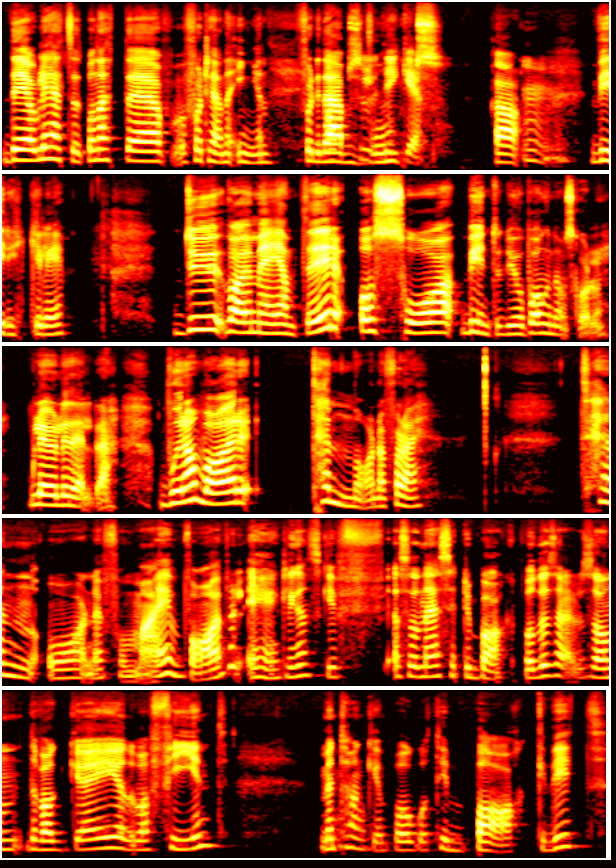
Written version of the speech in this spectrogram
det å bli hetset på nett, det fortjener ingen. Fordi det er Absolutt vondt. ikke. Ja, virkelig. Du var jo med Jenter, og så begynte du jo på ungdomsskolen. Ble jo litt eldre. Hvordan var tenårene for deg? tenårene for meg var vel egentlig ganske Altså Når jeg ser tilbake på det, så er det sånn Det var gøy, og det var fint. Men tanken på å gå tilbake dit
